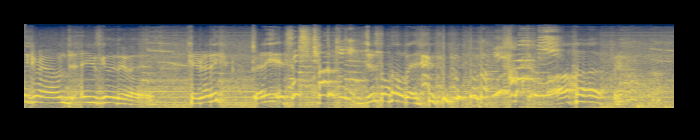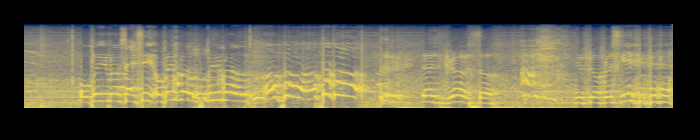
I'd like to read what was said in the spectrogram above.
the ground. He's gonna do it. Okay, ready? Ready? It's, it's chunky. Just a little bit. uh, open your mouth so you see. Open your mouth. Open your mouth. Oh, that's gross. So you feel frisky?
